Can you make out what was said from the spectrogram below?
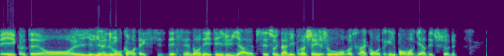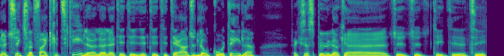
Mais écoute, euh, il y a un nouveau contexte qui se dessine. On a été élus hier, puis c'est sûr que dans les prochains jours, on va se rencontrer, puis on va regarder tout ça. Là, tu sais que tu vas te faire critiquer. Là, là, là t'es, rendu de l'autre côté, là. Fait que ça se peut là, que tu, tu,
